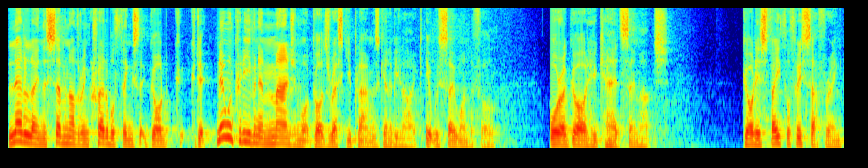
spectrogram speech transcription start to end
let alone the seven other incredible things that God could do. No one could even imagine what God's rescue plan was going to be like. It was so wonderful. Or a God who cared so much. God is faithful through suffering,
